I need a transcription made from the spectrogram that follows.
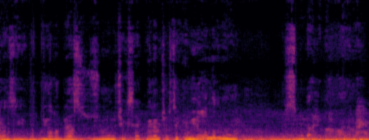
Yazıyı, bu yolu biraz zoomlu mu çeksek, böyle mi çeksek emin olamadım ama. Bismillahirrahmanirrahim.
